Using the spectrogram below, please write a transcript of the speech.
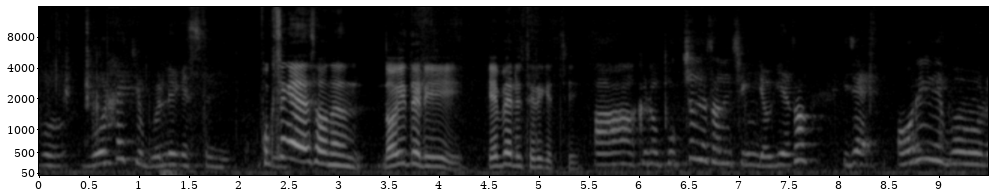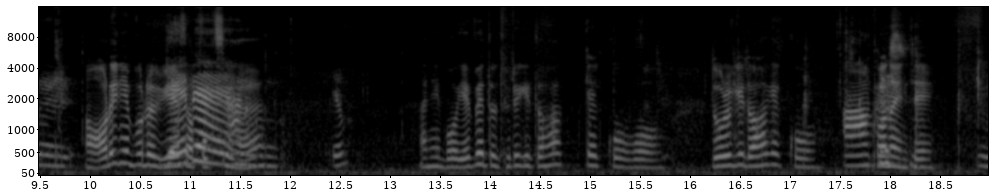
뭐 뭘 할지 모르겠습니다. 복층에서는 너희들이 예배를 드리겠지. 아 그럼 복층에서는 지금 여기에서 이제 어린이부를 어, 어린이부를 위해서 복층을. 예배하는 건가요? 아니 뭐 예배도 드리기도 하겠고 뭐 놀기도 하겠고 아 그거는 그렇습니다. 이제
